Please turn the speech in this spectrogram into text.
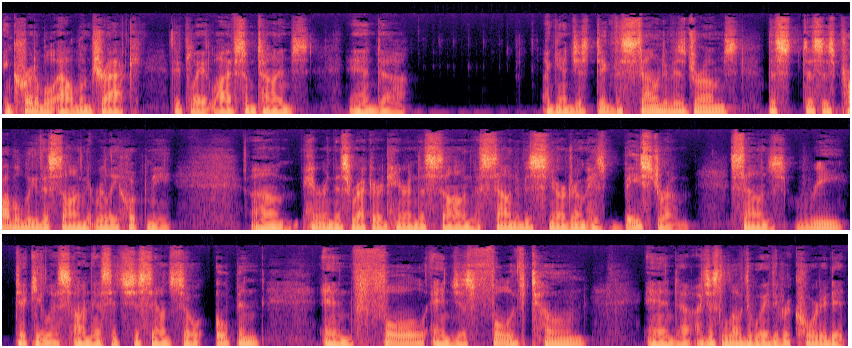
incredible album track. They play it live sometimes. And uh, again, just dig the sound of his drums. This this is probably the song that really hooked me. Um, hearing this record, hearing this song, the sound of his snare drum, his bass drum sounds ridiculous on this. It just sounds so open and full and just full of tone. And uh, I just love the way they recorded it.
